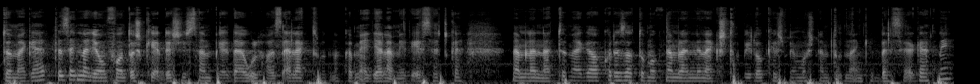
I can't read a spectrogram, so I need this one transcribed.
tömeget. Ez egy nagyon fontos kérdés, hiszen például, ha az elektronnak, ami egy elemi részecske, nem lenne tömege, akkor az atomok nem lennének stabilok, és mi most nem tudnánk itt beszélgetni.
